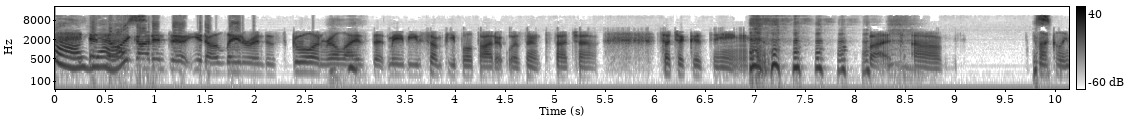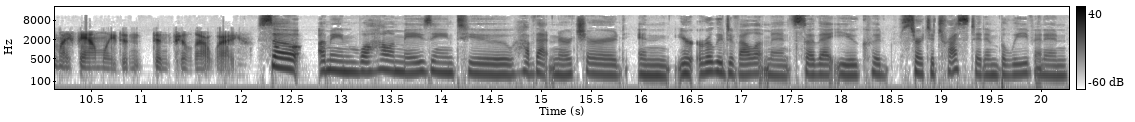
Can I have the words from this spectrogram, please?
Well, until I got into you know later into school and realized that maybe some people thought it wasn't such a such a good thing, but um, luckily my family didn't didn't feel that way. So, I mean, well, how amazing to have that nurtured in your early development so that you could start to trust it and believe in it and,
